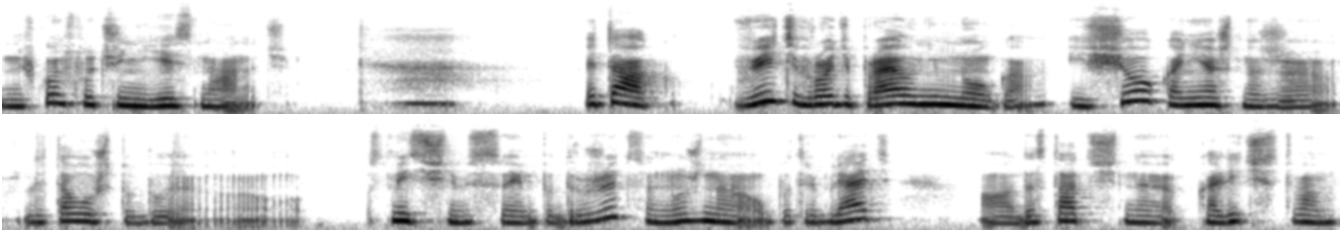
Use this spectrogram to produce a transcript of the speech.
ни в коем случае не есть на ночь. Итак, видите, вроде правил немного. Еще, конечно же, для того, чтобы э, с месячными своими подружиться, нужно употреблять а, достаточное количество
